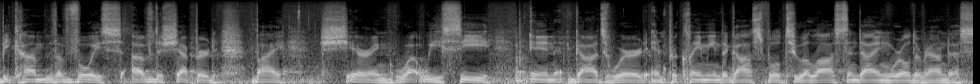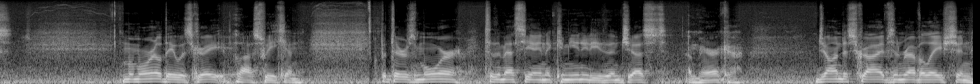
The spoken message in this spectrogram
become the voice of the shepherd by sharing what we see in God's word and proclaiming the gospel to a lost and dying world around us. Memorial Day was great last weekend, but there's more to the Messianic community than just America. John describes in Revelation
